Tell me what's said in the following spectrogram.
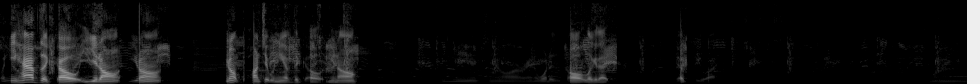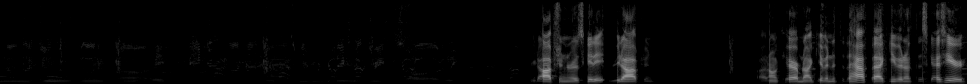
when you have the goat, you don't you don't you don't punt it when you have the goat. You know. What is? Oh, look at that. Yep, Ty. Read option, risk get it. Read option. I don't care. I'm not giving it to the halfback, even if this guy's here.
